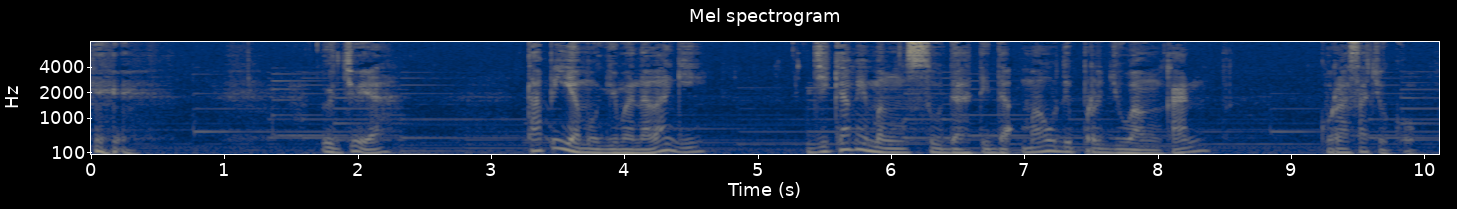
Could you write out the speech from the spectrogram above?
Lucu ya. Tapi ya mau gimana lagi? Jika memang sudah tidak mau diperjuangkan, kurasa cukup.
